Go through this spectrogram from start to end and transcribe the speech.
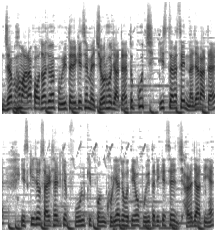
जब हमारा पौधा जो है पूरी तरीके से मेच्योर हो जाता है तो कुछ इस तरह से नज़र आता है। इसकी जो साइड साइड के फूल की पंखुड़ियाँ जो होती है, वो पूरी तरीके से झड़ जाती हैं।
